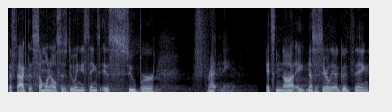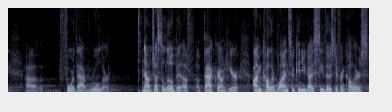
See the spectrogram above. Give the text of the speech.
the fact that someone else is doing these things is super threatening. It's not a, necessarily a good thing uh, for that ruler. Now, just a little bit of, of background here. I'm colorblind, so can you guys see those different colors?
